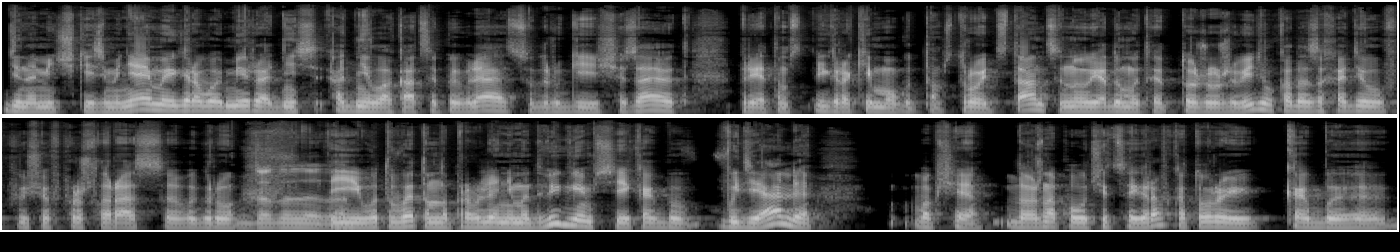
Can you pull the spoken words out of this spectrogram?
динамически изменяемый игровой мир, одни, одни локации появляются, другие исчезают, при этом игроки могут там строить станции. Ну, я думаю, ты это тоже уже видел, когда заходил еще в прошлый раз в игру. Да-да-да. И вот в этом направлении мы двигаемся, и как бы в идеале вообще должна получиться игра, в которой как бы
